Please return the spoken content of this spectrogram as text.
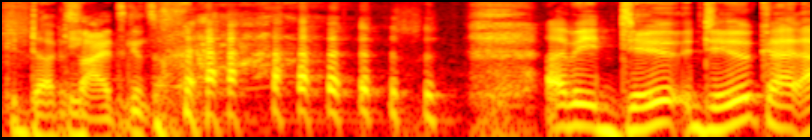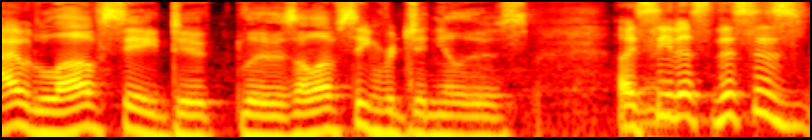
Kentucky. besides Kentucky. I mean, Duke. Duke. I, I would love seeing Duke lose. I love seeing Virginia lose. Like, see this. This is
